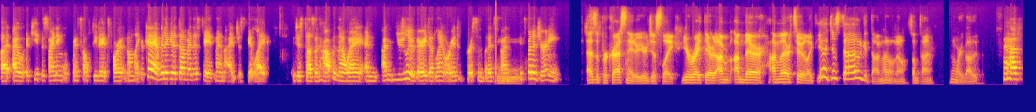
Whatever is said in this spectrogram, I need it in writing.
but I, I keep assigning myself due dates for it. And I'm like, okay, I'm going to get it done by this date. And then I just get like, it just doesn't happen that way. And I'm usually a very deadline oriented person, but it's been, Ooh. it's been a journey. As a procrastinator, you're just like, you're right there. I'm, I'm there. I'm there too. Like, yeah, just uh, it'll get done. I don't know, sometime. Don't worry about it. I have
